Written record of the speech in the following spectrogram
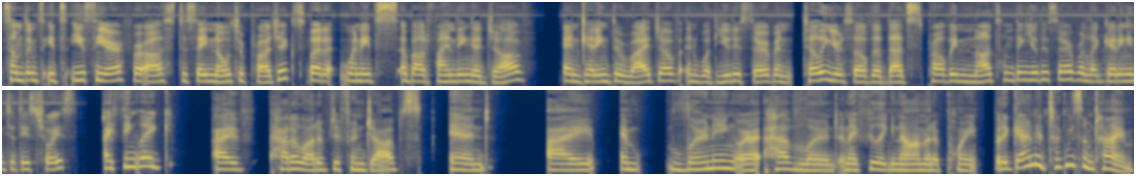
Sometimes it's easier for us to say no to projects, but when it's about finding a job and getting the right job and what you deserve and telling yourself that that's probably not something you deserve or like mm-hmm. getting into this choice. I think like I've had a lot of different jobs and I am learning or I have learned and I feel like now I'm at a point. But again, it took me some time.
